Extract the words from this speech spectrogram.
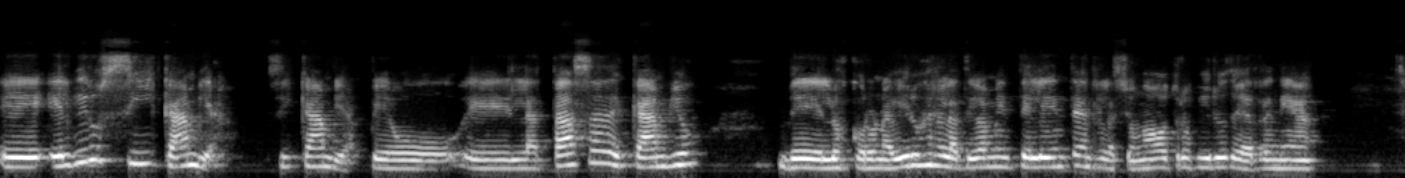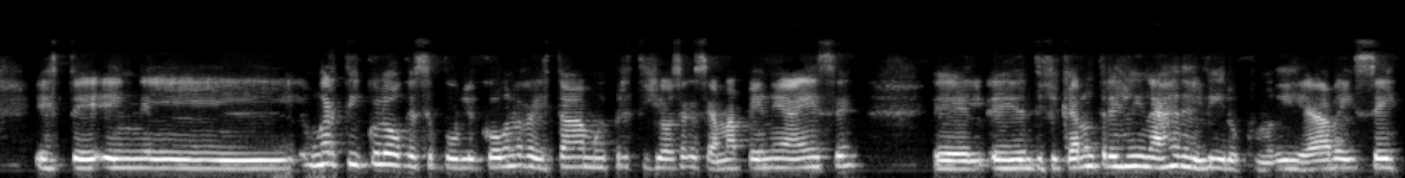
Eh, el virus sí cambia, sí cambia, pero eh, la tasa de cambio de los coronavirus es relativamente lenta en relación a otros virus de RNA. Este, en un artículo que se publicó en una revista muy prestigiosa que se llama PNAS, identificaron tres linajes del virus, como dije, A, B y C,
